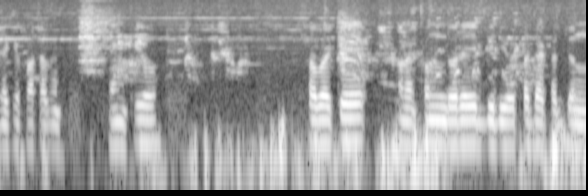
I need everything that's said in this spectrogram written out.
লিখে পাঠাবেন। থ্যাংক ইউ সবাইকে অনেকক্ষণ ধরে ভিডিওটা দেখার জন্য।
